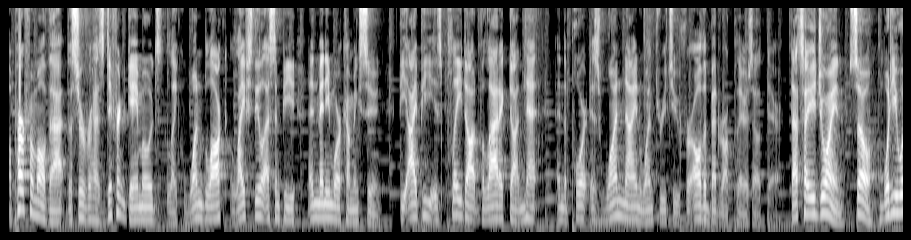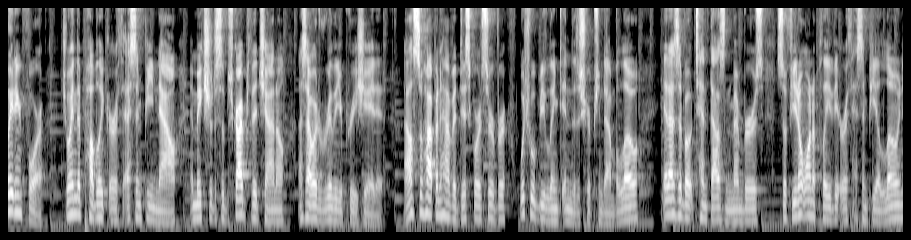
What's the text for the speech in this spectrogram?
Apart from all that, the server has different game modes like One Block, Lifesteal SMP, and many more coming soon. The IP is play.valatic.net and the port is 19132 for all the Bedrock players out there. That's how you join. So, what are you waiting for? Join the Public Earth SMP now and make sure to subscribe to the channel as I would really appreciate it. I also happen to have a Discord server, which will be linked in the description down below. It has about 10,000 members, so if you don't want to play the Earth SMP alone,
